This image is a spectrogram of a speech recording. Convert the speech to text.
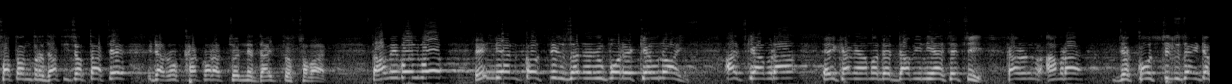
স্বতন্ত্র জাতিসত্তা আছে, এটা রক্ষা করার জন্য দায়িত্ব সবার। তা আমি বলব ইন্ডিয়ান কনস্টিটিউশনের উপরে কেউ নয় আজকে আমরা এইখানে আমাদের দাবি নিয়ে এসেছি। কারণ আমরা যে কনস্টিটিউশন এটা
